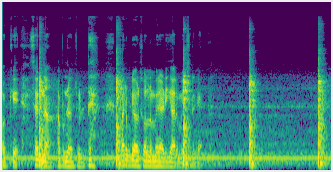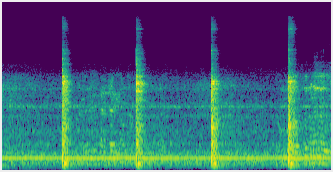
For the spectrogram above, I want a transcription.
ஓகே சரிண்ணா அப்படின்னு சொல்லிட்டு மறுபடியும் அவர் சொன்ன மாதிரி அடிக்க ஆரம்பிச்சிருக்கேன் ரொம்ப வருஷங்களால அது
